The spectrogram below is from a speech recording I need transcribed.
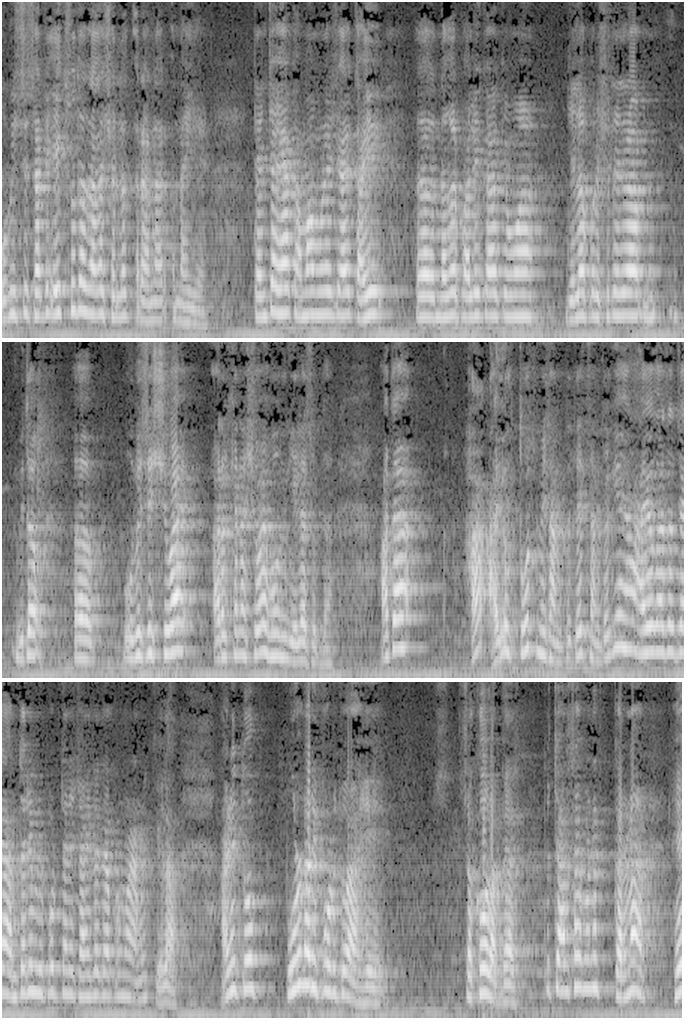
ओबीसीसाठी एकसुद्धा जागा शिल्लक राहणार नाही आहे. त्यांच्या ह्या कामामुळे जे आहे काही नगरपालिका किंवा जिल्हा परिषदेला विद ओबीसी शिवाय आरक्षणाशिवाय होऊन गेल्यासुद्धा आता हा आयोग तोच मी सांगतो तेच सांगतो की हा आयोगाचा जे अंतरिम रिपोर्ट त्याने सांगितलं त्याप्रमाणे आम्ही केला. आणि तो पूर्ण रिपोर्ट जो आहे सखोल अभ्यास तो चार सहा महिन्यात करणार हे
